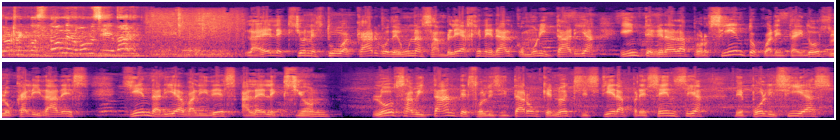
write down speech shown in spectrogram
Lo recostó, ¿dónde lo vamos a llevar? La elección estuvo a cargo de una asamblea general comunitaria integrada por 142 localidades, quien daría validez a la elección. Los habitantes solicitaron que no existiera presencia de policías,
